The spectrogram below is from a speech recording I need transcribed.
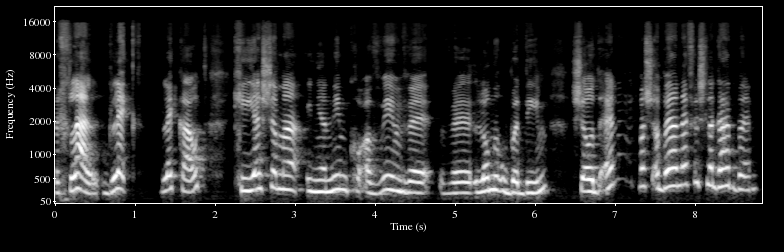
בכלל, בלק, blackout, כי יש שם עניינים כואבים ו- ולא מעובדים, שעוד אין להם את משאבי הנפש לגעת בהם.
